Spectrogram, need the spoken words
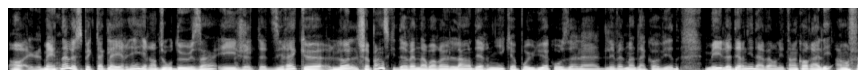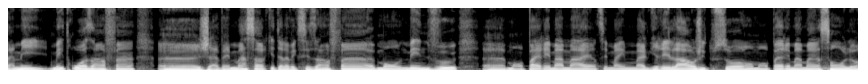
ah, maintenant, le spectacle aérien, il est rendu aux deux ans. Et je te dirais que là, je pense qu'il devait en avoir un l'an dernier qui n'a pas eu lieu à cause de la- de l'événement de la COVID. Mais le dernier d'avant, on est encore allé en famille, mes trois enfants. Euh, j'avais ma soeur qui était là avec ses enfants, euh, mon, mes neveux, euh, mon père et ma mère. Même malgré l'âge et tout ça, mon père et ma mère sont là.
